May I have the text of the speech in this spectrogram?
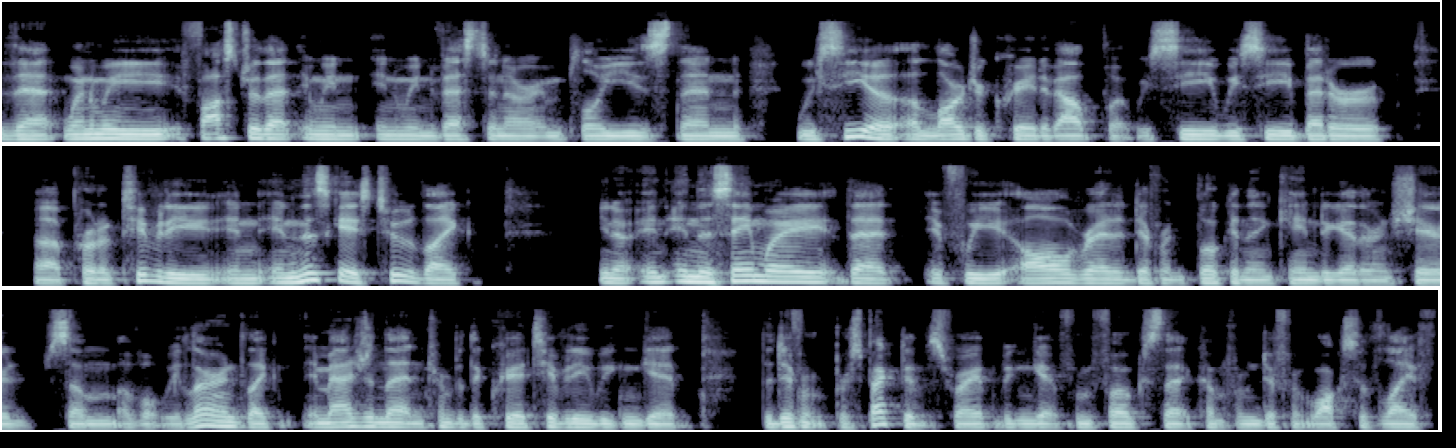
that when we foster that and we, and we invest in our employees then we see a, a larger creative output. We see we see better uh, productivity. In in this case too like you know, in, in the same way that if we all read a different book and then came together and shared some of what we learned, like imagine that in terms of the creativity we can get, the different perspectives, right? We can get from folks that come from different walks of life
